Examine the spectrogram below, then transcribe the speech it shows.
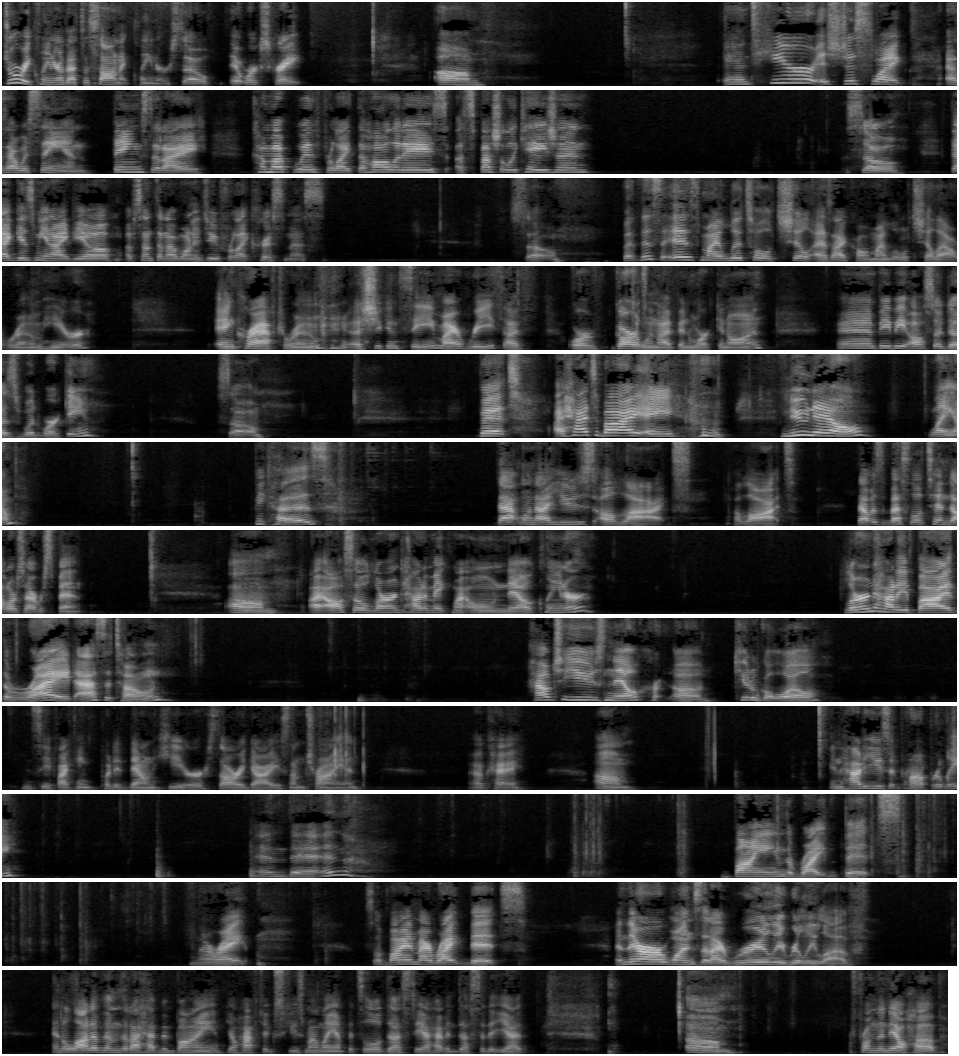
jewelry cleaner that's a sonic cleaner so it works great um and here it's just like as i was saying things that i come up with for like the holidays a special occasion so that gives me an idea of something i want to do for like christmas so but this is my little chill, as I call my little chill out room here. And craft room. As you can see, my wreath I've or garland I've been working on. And BB also does woodworking. So, but I had to buy a new nail lamp because that one I used a lot a lot. That was the best little $10 I ever spent. Um, I also learned how to make my own nail cleaner. Learned how to buy the right acetone. How to use nail uh, cuticle oil. Let's see if I can put it down here. Sorry, guys. I'm trying. Okay. Um, and how to use it properly. And then buying the right bits. All right. So buying my right bits. And there are ones that I really, really love. And a lot of them that I have been buying. You'll have to excuse my lamp. It's a little dusty. I haven't dusted it yet. Um, from the Nail Hub.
